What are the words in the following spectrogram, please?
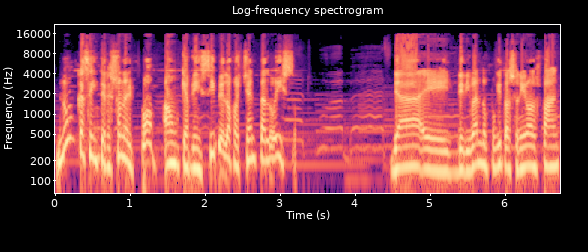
Nunca se interesó en el pop, aunque a principios de los 80 lo hizo. Ya eh, derivando un poquito al sonido del funk,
